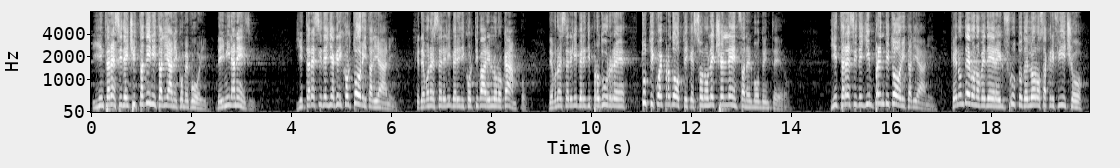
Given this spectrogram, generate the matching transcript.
gli interessi dei cittadini italiani come voi, dei milanesi, gli interessi degli agricoltori italiani che devono essere liberi di coltivare il loro campo, devono essere liberi di produrre tutti quei prodotti che sono l'eccellenza nel mondo intero, gli interessi degli imprenditori italiani che non devono vedere il frutto del loro sacrificio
